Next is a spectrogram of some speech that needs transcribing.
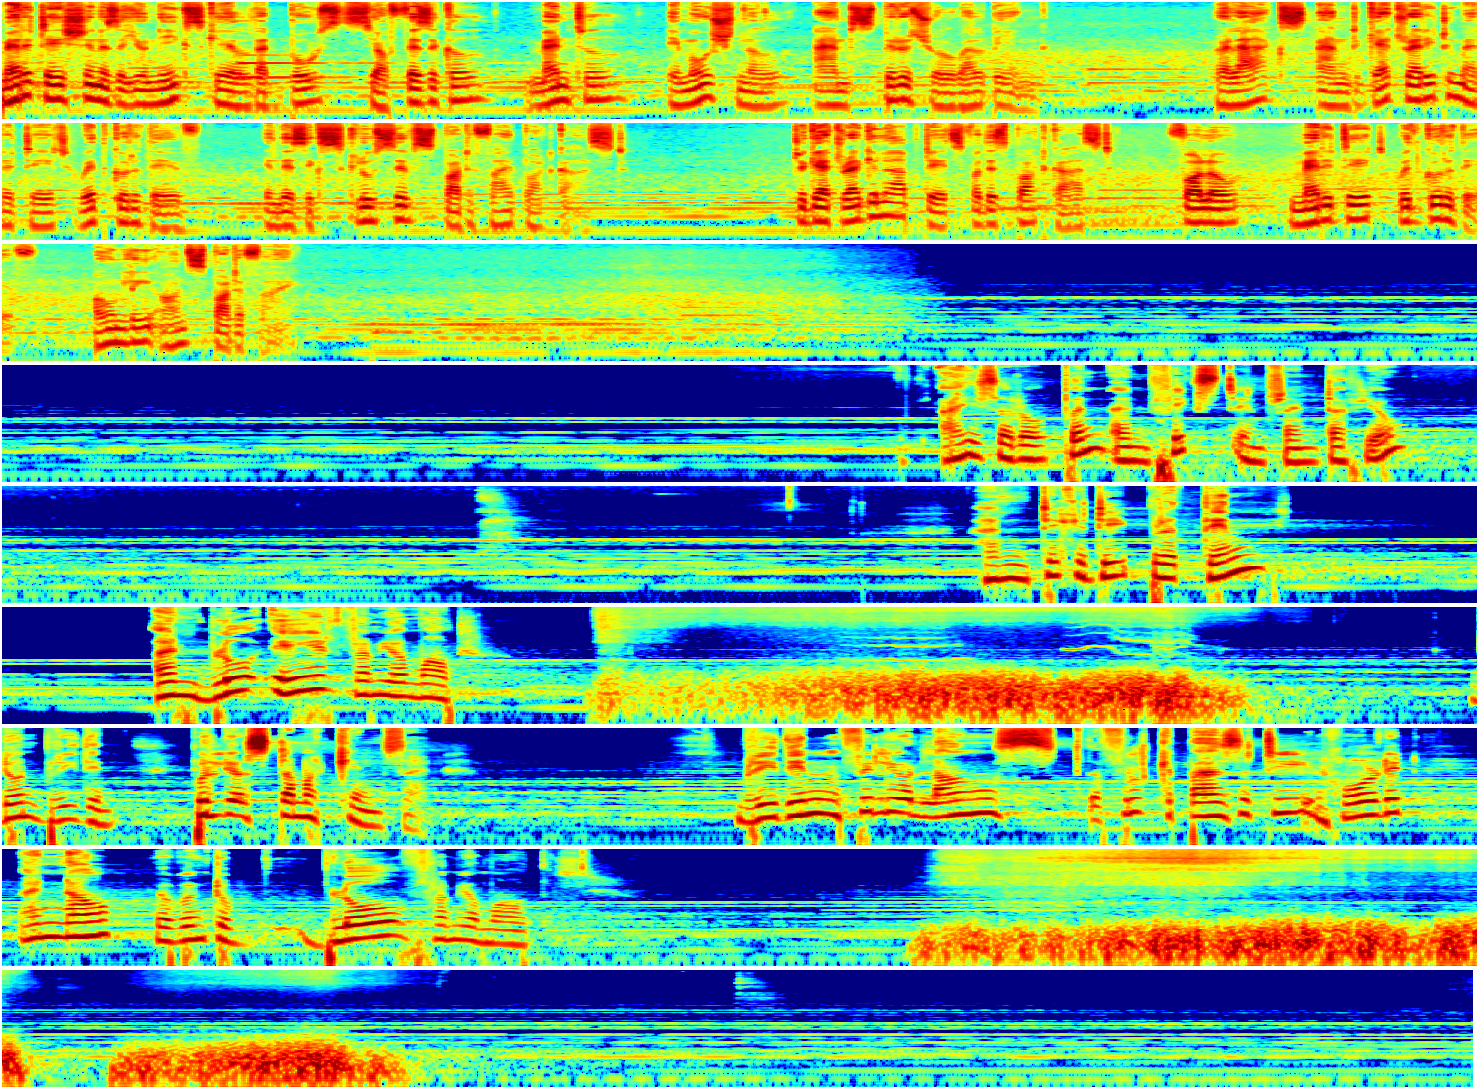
Meditation is a unique skill that boosts your physical, mental, emotional, and spiritual well being. Relax and get ready to meditate with Gurudev in this exclusive Spotify podcast. To get regular updates for this podcast, follow Meditate with Gurudev only on Spotify. Eyes are open and fixed in front of you. And take a deep breath in and blow air from your mouth. Don't breathe in, pull your stomach inside. Breathe in, fill your lungs to the full capacity and hold it. And now you're going to blow from your mouth.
